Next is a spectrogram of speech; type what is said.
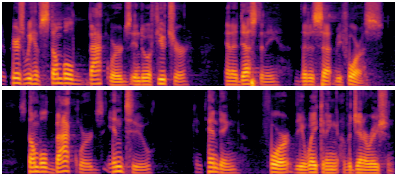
it appears we have stumbled backwards into a future and a destiny that is set before us. Stumbled backwards into contending for the awakening of a generation.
